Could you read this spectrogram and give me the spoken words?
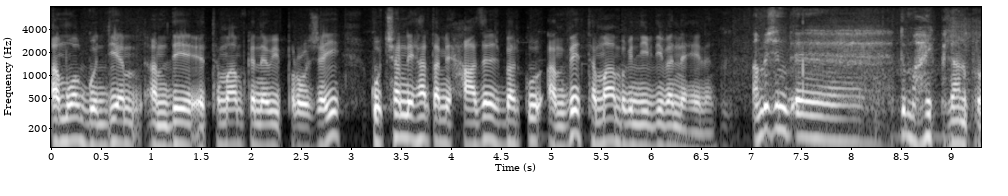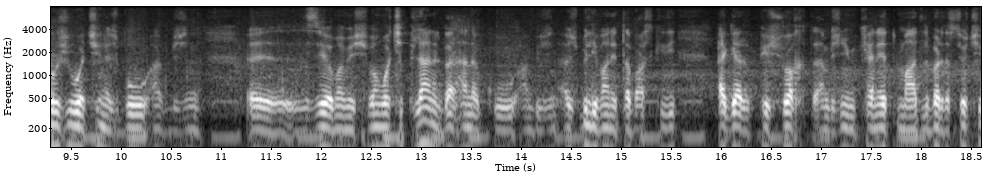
ئەمۆ گوندیم ئەمدێ تەمامکردنەوەی پرۆژەی و چەندی هەر تەمی حازرش بەرکو ئەمبێت تەمام بگنیبنی بە نەهێنن. Ambition dum high plan proje wachin ajbu ambition زیو ممیش من وچی پلان البرهنه کو ام بیژن اج بلی وانی تبعس کی اگر پیش وقت ام بیژن امکانیت ماد البردستو چی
